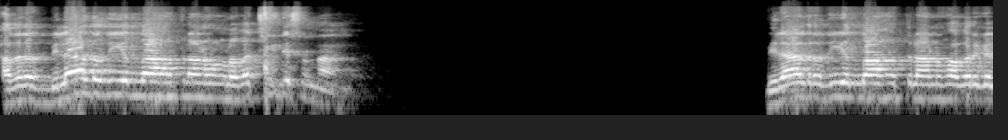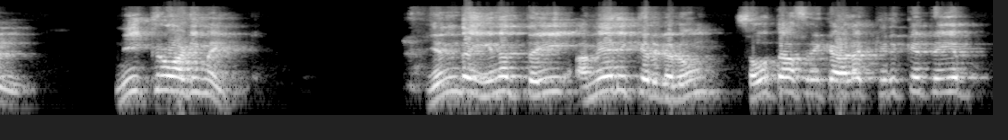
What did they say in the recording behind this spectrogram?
ஹதரத் பிலால் ரதி அல்லாஹான் அவங்கள வச்சுக்கிட்டே சொன்னாங்க. பிலால் ரதி அல்லாஹத்லானு அவர்கள் நீக்ரோ அடிமை. எந்த இனத்தை அமெரிக்கர்களும் சவுத் ஆப்பிரிக்கால கிரிக்கெட்டையே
